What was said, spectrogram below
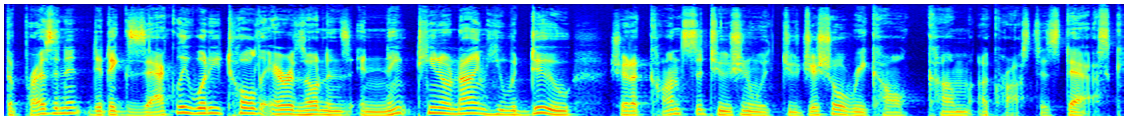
the president did exactly what he told Arizonans in 1909 he would do should a constitution with judicial recall come across his desk.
